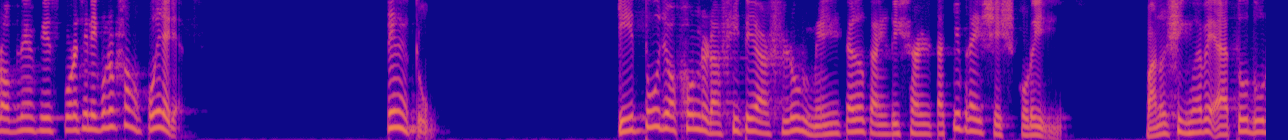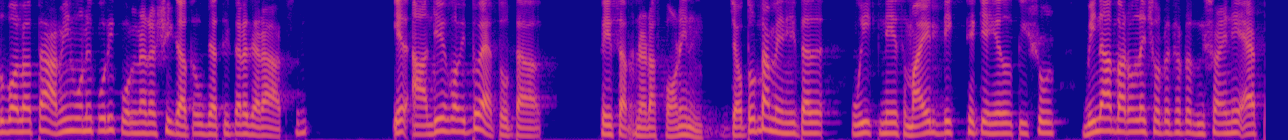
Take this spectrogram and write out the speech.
প্রবলেম ফেস করেছেন, এগুলো সব হয়ে গেছে। কিন্তু কেতু যখন রাশিতে আসলো মেন্টাল কন্ডিশনটাকে প্রায় শেষ করেই দিয়েছে। মানসিকভাবে এত দুর্বলতা, আমি মনে করি কন্যা রাশি জাতক জাতিকারা যারা আছেন, এর আগে হয়তো এতটা ফেস আপনারা করেন। যতটা মেন্টাল উইকনেস মায়ের দিক থেকে হেলথ ইস্যু বিনা কারণে ছোট ছোট বিষয় নিয়ে এত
